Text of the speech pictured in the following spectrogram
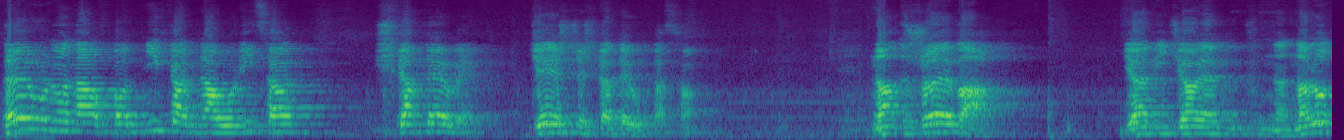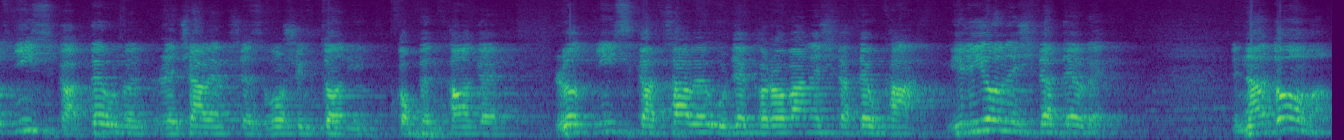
Pełno na chodnikach, na ulicach światełek. Gdzie jeszcze światełka są? Na drzewach. Ja widziałem na, na lotniskach, pełno leciałem przez Waszyngton i Kopenhagę. Lotniska całe udekorowane światełkami. Miliony światełek. Na domach.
